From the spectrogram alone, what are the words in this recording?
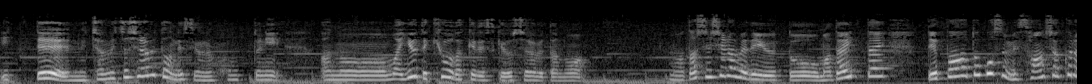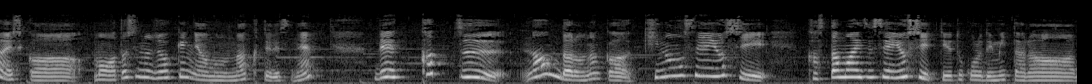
言って、めちゃめちゃ調べたんですよね、本当に。あのー、まあ言うて今日だけですけど、調べたのは。まあ、私調べで言うと、まあ大体デパートコスメ3社くらいしか、まあ私の条件に合うものなくてですね。で、かつ、なんだろう、なんか、機能性よし、カスタマイズ性よしっていうところで見たら、も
